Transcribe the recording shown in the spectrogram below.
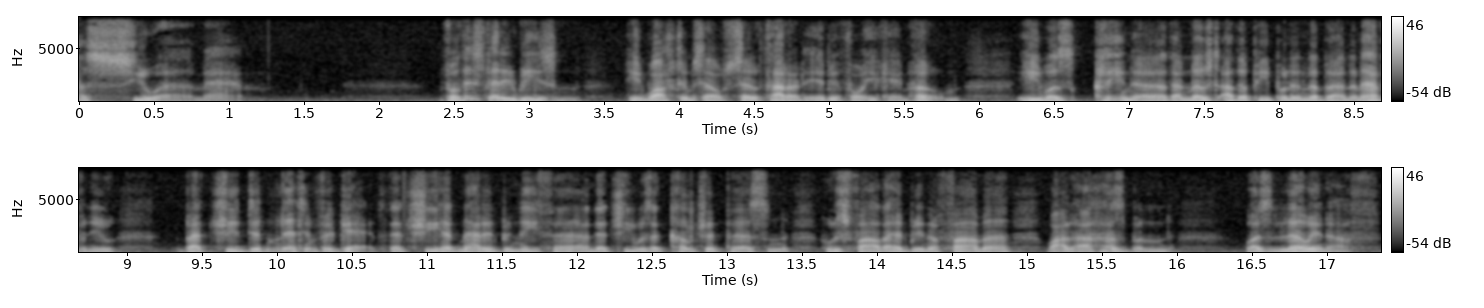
a sewer man. For this very reason, he washed himself so thoroughly before he came home, he was cleaner than most other people in Laburnum Avenue, but she didn't let him forget that she had married beneath her and that she was a cultured person whose father had been a farmer, while her husband was low enough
